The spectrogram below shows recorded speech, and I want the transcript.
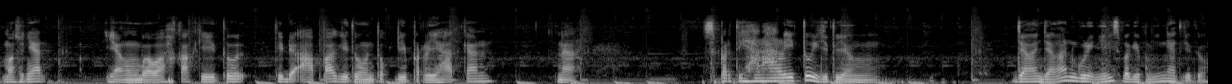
Maksudnya yang bawah kaki itu tidak apa gitu untuk diperlihatkan. Nah seperti hal-hal itu gitu yang jangan-jangan guling ini sebagai pengingat gitu.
